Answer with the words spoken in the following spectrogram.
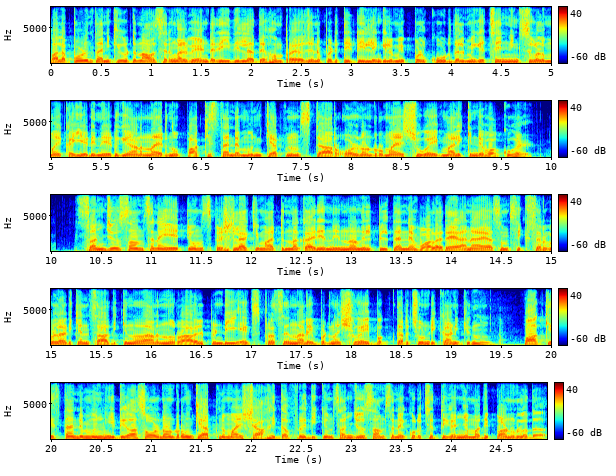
പലപ്പോഴും തനിക്ക് കിട്ടുന്ന അവസരങ്ങൾ വേണ്ട രീതിയിൽ അദ്ദേഹം പ്രയോജനപ്പെടുത്തിയിട്ടില്ലെങ്കിലും ഇപ്പോൾ കൂടുതൽ മികച്ച ഇന്നിങ്സുകളുമായി കയ്യടി നേടുകയാണെന്നായിരുന്നു പാകിസ്ഥാന്റെ മുൻ ക്യാപ്റ്റനും സ്റ്റാർ ഓൾറൗണ്ടറുമായ ഷുഹൈബ് മാലിക്കിന്റെ വാക്കുകൾ. സഞ്ജു സാംസനെ ഏറ്റവും സ്പെഷ്യലാക്കി മാറ്റുന്ന കാര്യം നിന്ന നിൽപ്പിൽ തന്നെ വളരെ അനായാസം സിക്സറുകൾ അടിക്കാൻ സാധിക്കുന്നതാണെന്ന് റാവൽപിണ്ടി എക്സ്പ്രസ് എന്നറിയപ്പെടുന്ന ഷുഹൈബ് അക്തർ ചൂണ്ടിക്കാണിക്കുന്നു. പാകിസ്ഥാന്റെ മുൻ ഇതിഹാസ ഓൾറൗണ്ടറും ക്യാപ്റ്റനുമായ ഷാഹിദ് അഫ്രീദിക്കും സഞ്ജു സാംസനെക്കുറിച്ച് തികഞ്ഞ മതിപ്പാണുള്ളത്.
